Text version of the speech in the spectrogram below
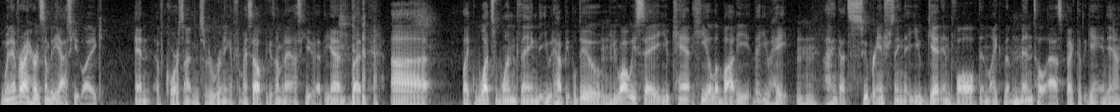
Whenever I heard somebody ask you like, and of course I'm sort of ruining it for myself because I'm going to ask you at the end, but uh, like, what's one thing that you would have people do? Mm-hmm. You always say you can't heal a body that you hate. I think that's super interesting that you get involved in like the mental aspect of the game. Mm-hmm. Yeah.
